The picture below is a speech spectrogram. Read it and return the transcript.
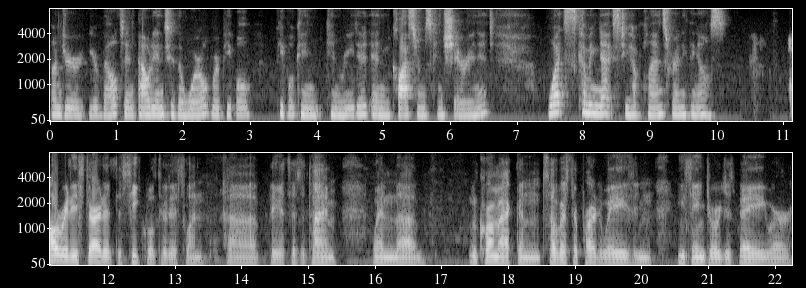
under your belt and out into the world where people people can can read it and classrooms can share in it. What's coming next? Do you have plans for anything else? Already started the sequel to this one uh, because there's a time when uh, when Cormack and Sylvester parted ways in, in St. George's Bay, where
